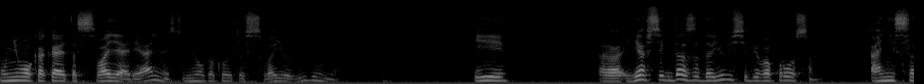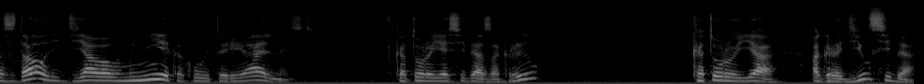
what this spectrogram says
у него какая-то своя реальность, у него какое-то свое видение. И э, я всегда задаю себе вопросом, а не создал ли дьявол мне какую-то реальность, в которой я себя закрыл, которую я оградил себя,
